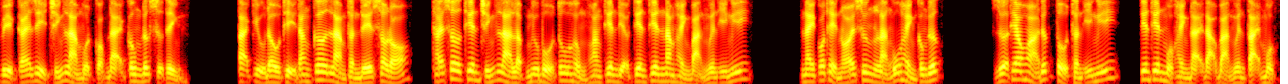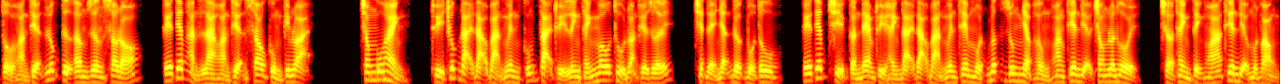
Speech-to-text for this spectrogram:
vì cái gì chính là một cọc đại công đức sự tình. Tại cựu đầu thị đăng cơ làm thần đế sau đó, thái sơ thiên chính là lập mưu bổ tu hồng hoang thiên địa tiên thiên năm hành bản nguyên ý nghĩ. Này có thể nói xưng là ngũ hành công đức. Dựa theo hỏa đức tổ thần ý nghĩ, tiên thiên một hành đại đạo bản nguyên tại một tổ hoàn thiện lúc tự âm dương sau đó, kế tiếp hẳn là hoàn thiện sau cùng kim loại. Trong ngũ hành, thủy trúc đại đạo bản nguyên cũng tại thủy linh thánh mẫu thủ đoạn phía dưới, triệt để nhận được bổ tu kế tiếp chỉ cần đem thủy hành đại đạo bản nguyên thêm một bước dung nhập hồng hoang thiên địa trong luân hồi, trở thành tịnh hóa thiên địa một vòng,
